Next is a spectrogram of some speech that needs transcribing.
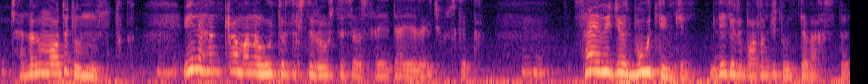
тийм. Чанар нь муудаж үнэн өсдөг. Энэ хандлага манай үйлдвэрлэгч нар өөрсдөөсөө бас саяда аяараа гэж хүсгээд байгаа. Сайн хэмжээнд бүгд дэмжинэ. Мэдээж хэрэг боломжит үнэтэй байх хэрэгтэй.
